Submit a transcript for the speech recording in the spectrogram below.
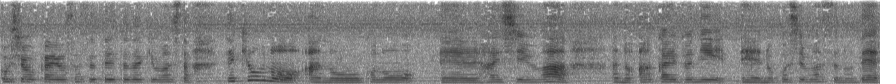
ご紹介をさせていただきました。で今日のあのこの、えー配信はあのアーカイブに、えー残しますので、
